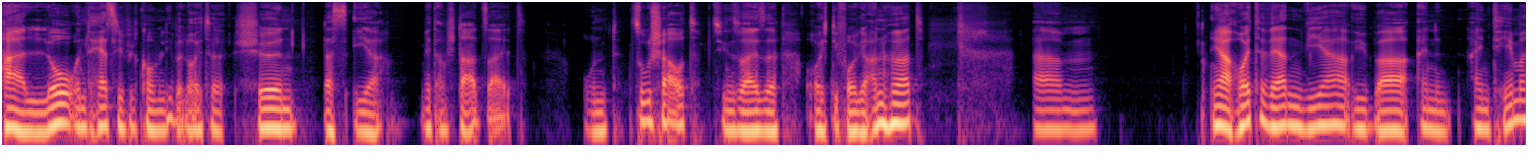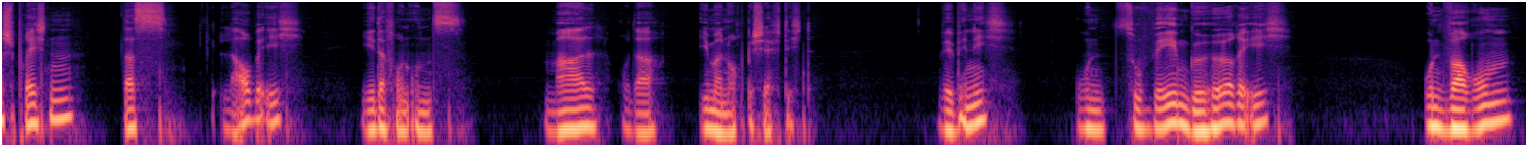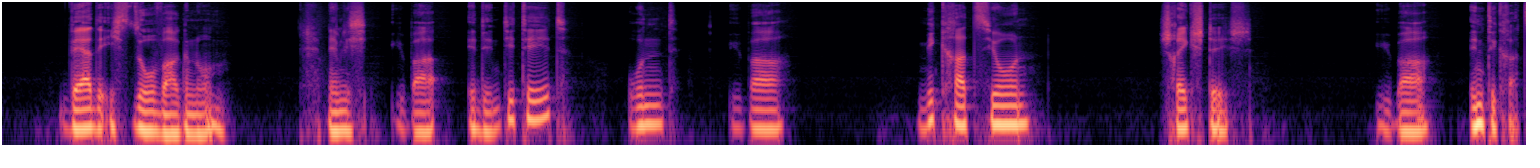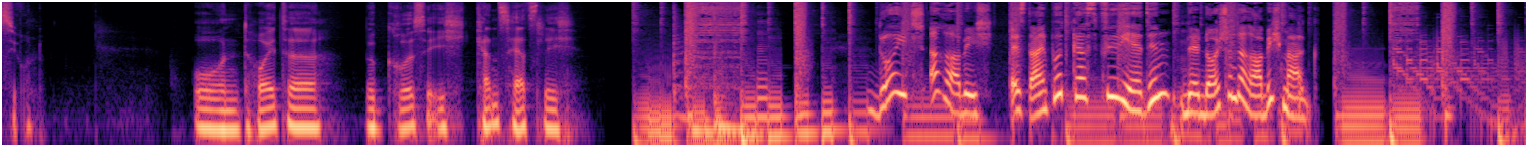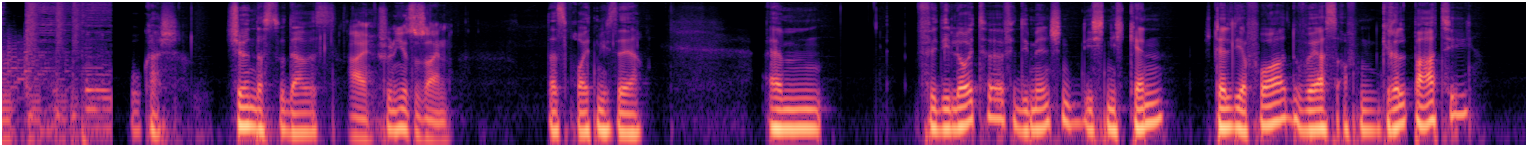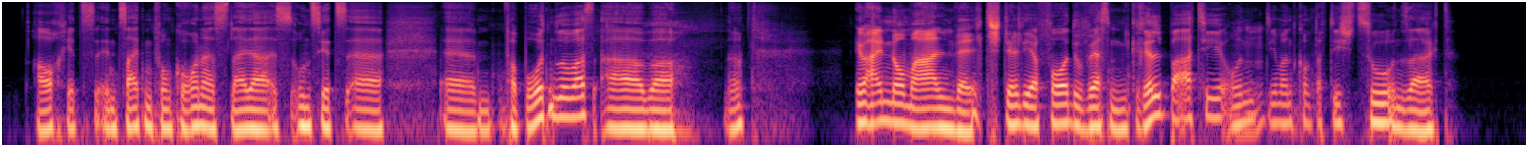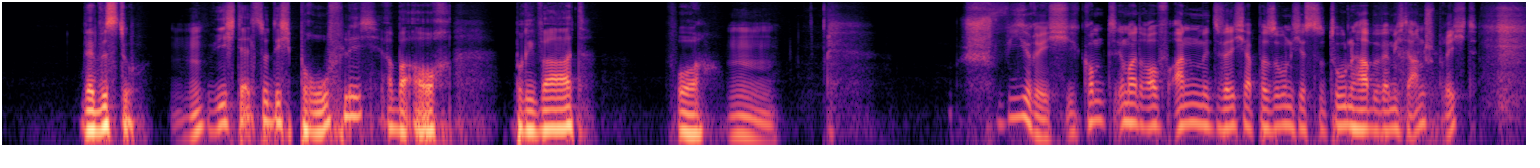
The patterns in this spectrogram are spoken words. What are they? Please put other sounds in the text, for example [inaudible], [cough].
Hallo und herzlich willkommen, liebe Leute. Schön, dass ihr mit am Start seid und zuschaut, beziehungsweise euch die Folge anhört. Ähm, ja, heute werden wir über eine, ein Thema sprechen, das, glaube ich, jeder von uns mal oder immer noch beschäftigt. Wer bin ich und zu wem gehöre ich und warum werde ich so wahrgenommen? Nämlich über Identität und über Migration, Schrägstrich, über Integration. Und heute begrüße ich ganz herzlich Deutsch-Arabisch ist ein Podcast für jeden, der Deutsch und Arabisch mag. Lukas. Schön, dass du da bist. Hi, schön hier zu sein. Das freut mich sehr. Ähm, für die Leute, für die Menschen, die dich nicht kennen, stell dir vor, du wärst auf einer Grillparty. Auch jetzt in Zeiten von Corona ist leider ist uns jetzt äh, äh, verboten sowas, aber ne, in einer normalen Welt. Stell dir vor, du wärst in einer Grillparty und Mhm. jemand kommt auf dich zu und sagt, wer bist du? Mhm. Wie stellst du dich beruflich, aber auch privat vor? Hm. Schwierig. Kommt immer drauf an, mit welcher Person ich es zu tun habe, wer mich da anspricht.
